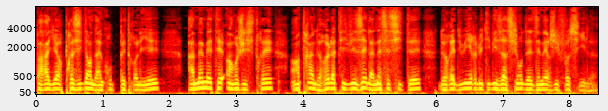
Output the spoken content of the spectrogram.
par ailleurs président d'un groupe pétrolier, a même été enregistré en train de relativiser la nécessité de réduire l'utilisation des énergies fossiles.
